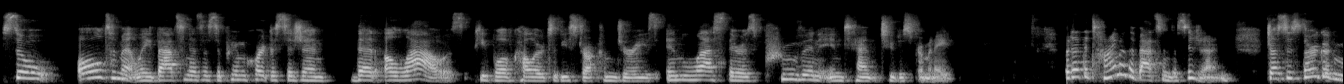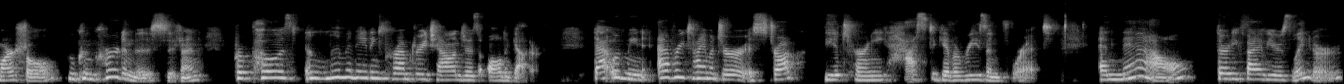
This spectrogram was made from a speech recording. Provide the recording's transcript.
So ultimately, Batson is a Supreme Court decision that allows people of color to be struck from juries unless there is proven intent to discriminate. But at the time of the Batson decision, Justice Thurgood Marshall, who concurred in the decision, proposed eliminating peremptory challenges altogether. That would mean every time a juror is struck, the attorney has to give a reason for it. And now, 35 years later,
